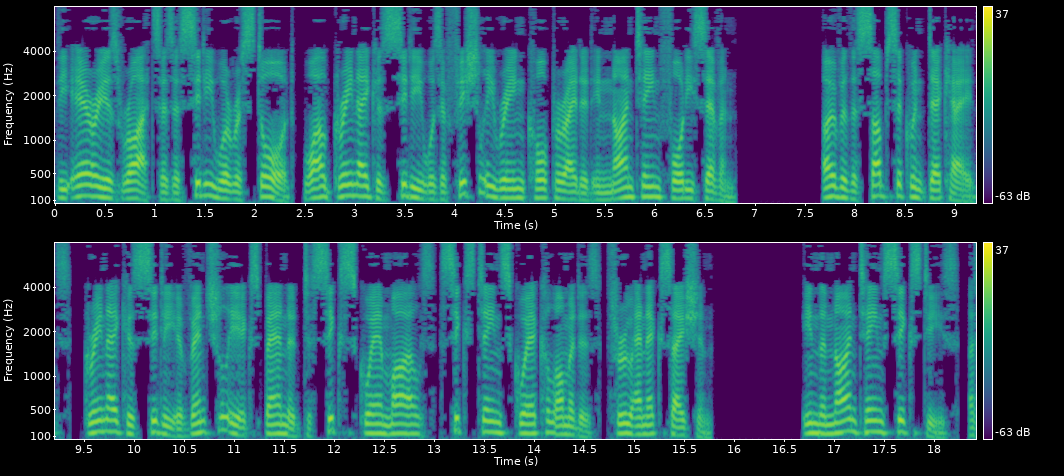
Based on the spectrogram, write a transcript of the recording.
The area's rights as a city were restored, while Greenacres City was officially reincorporated in 1947. Over the subsequent decades, Greenacres City eventually expanded to 6 square miles 16 square kilometers through annexation. In the 1960s, a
